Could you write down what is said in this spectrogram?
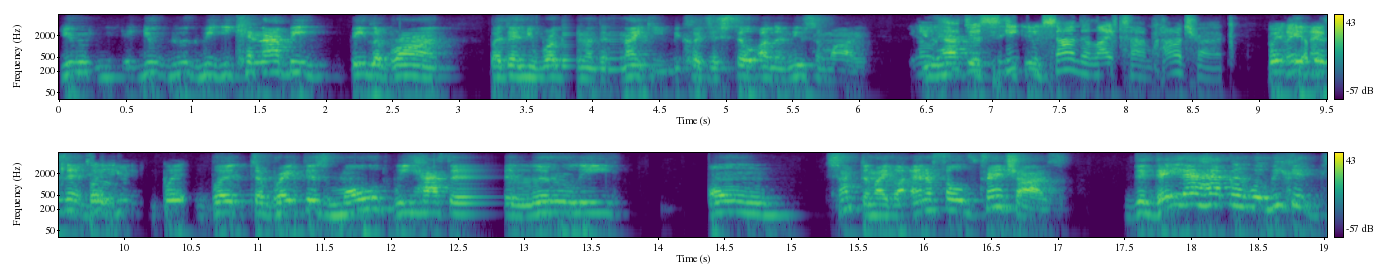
You you you, we- you cannot be be LeBron, but then you're working under Nike because you're still underneath somebody. Yo, You he have to- just he just signed a lifetime contract. But it doesn't. But you, but but to break this mold, we have to literally own something like an NFL franchise. The day that happens, where we could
